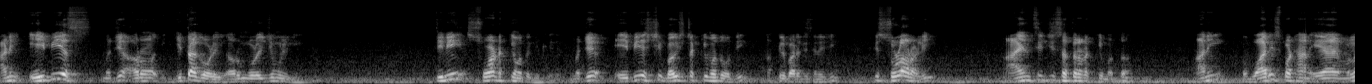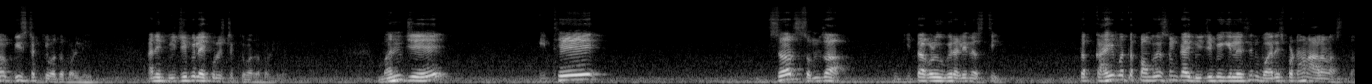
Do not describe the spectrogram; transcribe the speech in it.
आणि ए बी एस म्हणजे अरुण गीता गवळी अरुण गवळीची मुलगी. तिने सोळा टक्के मतं घेतलेली आहेत. म्हणजे ए बी एसची बावीस टक्के मतं होती अखिल भारतीय सेनेची. ती सोळावर आली. आय एन सीची सतरा टक्के मतं. आणि वारिस पठाण ए आय एमला वीस टक्के मतं पडली आहेत. आणि बी जे पीला एकोणीस टक्के मतं पडली म्हणजे इथे जर समजा गीता गवळी उभी राहिली नसती तर काही मतं काँग्रेसने काही बी जे पी गेले असतील वारिस पठाण आला नसता.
